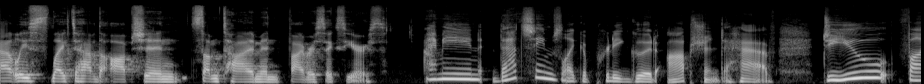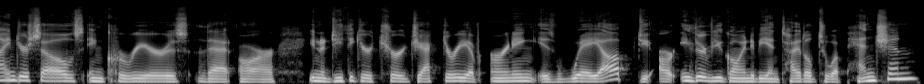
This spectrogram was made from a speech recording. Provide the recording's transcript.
at least like to have the option sometime in five or six years. I mean, that seems like a pretty good option to have. Do you find yourselves in careers that are, you know, do you think your trajectory of earning is way up? Do, are either of you going to be entitled to a pension?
